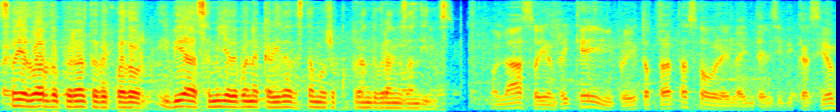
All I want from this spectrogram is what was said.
Soy Eduardo Peralta de Ecuador y vía semilla de buena calidad estamos recuperando granos andinos. Hola, soy Enrique y mi proyecto trata sobre la intensificación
